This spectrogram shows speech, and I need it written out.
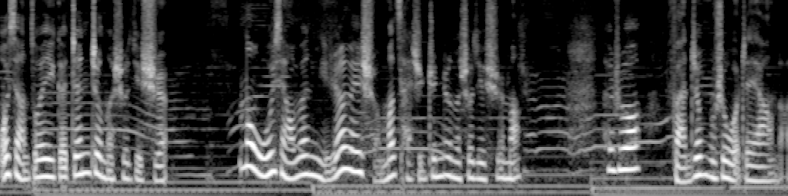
我想做一个真正的设计师。那我想问，你认为什么才是真正的设计师吗？他说，反正不是我这样的。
